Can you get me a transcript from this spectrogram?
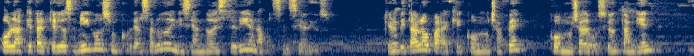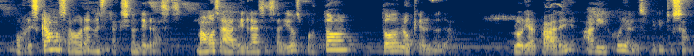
Hola, ¿qué tal queridos amigos? Un cordial saludo iniciando este día en la presencia de Dios. Quiero invitarlo para que con mucha fe, con mucha devoción también, ofrezcamos ahora nuestra acción de gracias. Vamos a darle gracias a Dios por todo, todo lo que Él nos da. Gloria al Padre, al Hijo y al Espíritu Santo.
